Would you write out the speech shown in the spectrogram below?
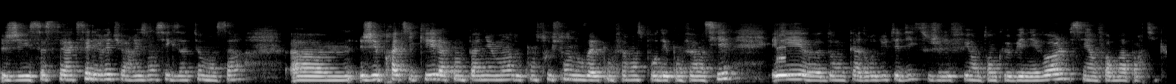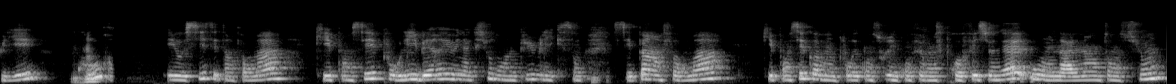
j'ai, ça s'est accéléré, tu as raison, c'est exactement ça. Euh, j'ai pratiqué l'accompagnement de construction de nouvelles conférences pour des conférenciers. Et euh, dans le cadre du TEDx, je l'ai fait en tant que bénévole. C'est un format particulier, mhm. court. Et aussi, c'est un format qui est pensé pour libérer une action dans le public. Ce n'est pas un format qui est pensé comme on pourrait construire une conférence professionnelle où on a l'intention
